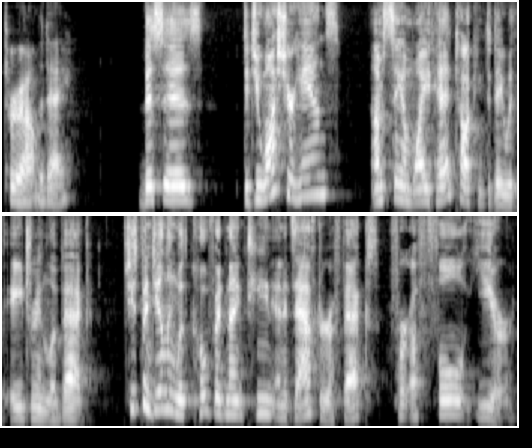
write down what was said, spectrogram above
throughout the day. This is Did You Wash Your Hands? I'm Sam Whitehead talking today with Adrienne Levesque. She's been dealing with COVID 19 and its after effects for a full year.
